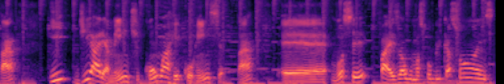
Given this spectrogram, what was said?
tá? E diariamente, com a recorrência, tá? É, você faz algumas publicações,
